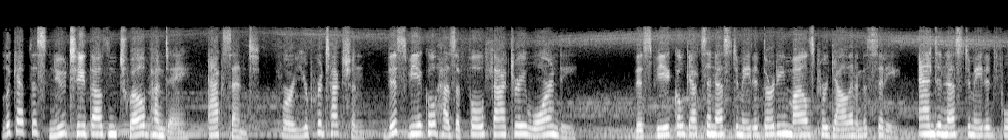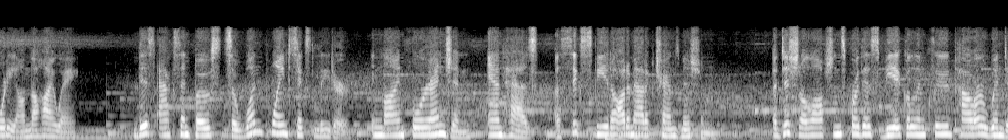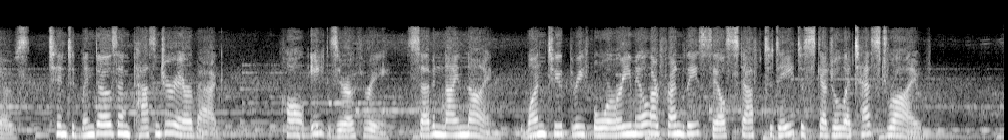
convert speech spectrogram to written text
Look at this new 2012 Hyundai Accent. For your protection, this vehicle has a full factory warranty. This vehicle gets an estimated 30 miles per gallon in the city, and an estimated 40 on the highway. This Accent boasts a 1.6-liter, inline-four engine, and has a 6-speed automatic transmission. Additional options for this vehicle include power windows, tinted windows and passenger airbag. Call 803-799-1234 or email our friendly sales staff today to schedule a test drive.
